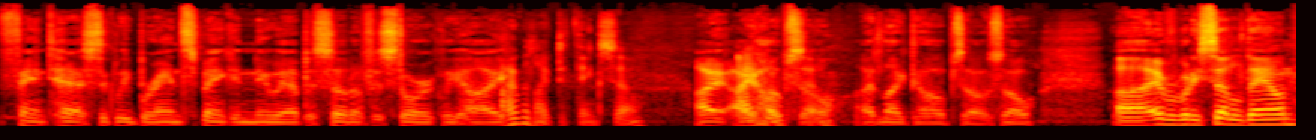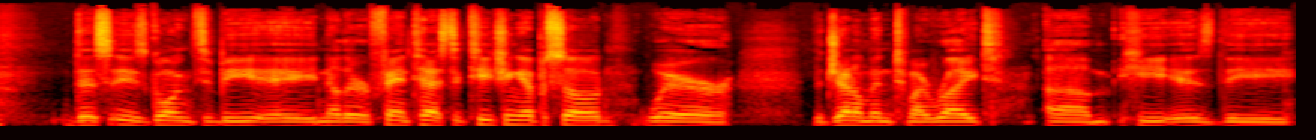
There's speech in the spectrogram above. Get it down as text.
fantastically brand spanking new episode of Historically High? I would like to think so. I, I, I hope, hope so. so. I'd like to hope so. So, uh, everybody settle down. This is going to be another fantastic teaching episode where the gentleman to my right, um, he is the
